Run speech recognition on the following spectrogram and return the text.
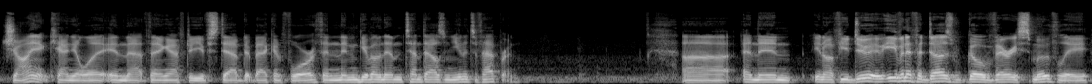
giant cannula in that thing after you've stabbed it back and forth, and then giving them 10,000 units of heparin. Uh, and then, you know, if you do, even if it does go very smoothly,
